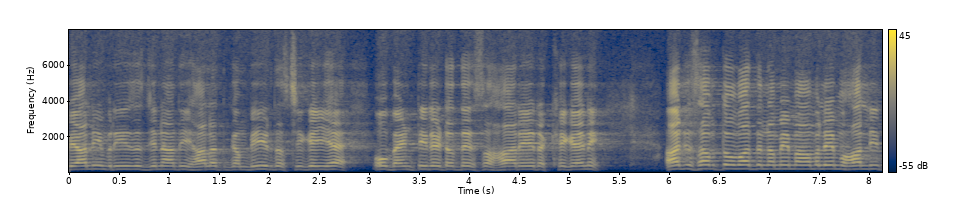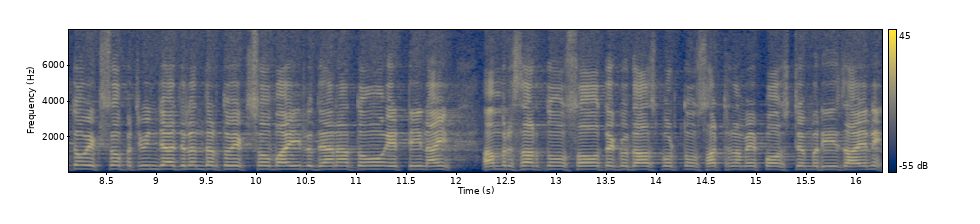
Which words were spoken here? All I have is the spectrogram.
42 ਮਰੀਜ਼ ਜਿਨ੍ਹਾਂ ਦੀ ਹਾਲਤ ਗੰਭੀਰ ਦੱਸੀ ਗਈ ਹੈ, ਉਹ ਵੈਂਟੀਲੇਟਰ ਦੇ ਸਹਾਰੇ ਰੱਖੇ ਗਏ ਨੇ। ਅੱਜ ਸਭ ਤੋਂ ਵੱਧ ਨਵੇਂ ਮਾਮਲੇ ਮੋਹਾਲੀ ਤੋਂ 155 ਜਲੰਧਰ ਤੋਂ 122 ਲੁਧਿਆਣਾ ਤੋਂ 89 ਅੰਮ੍ਰਿਤਸਰ ਤੋਂ 100 ਤੇ ਗੁਰਦਾਸਪੁਰ ਤੋਂ 60 ਨਵੇਂ ਪੋਜ਼ਿਟਿਵ ਮਰੀਜ਼ ਆਏ ਨੇ।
